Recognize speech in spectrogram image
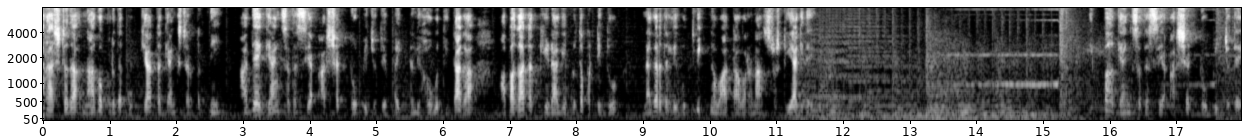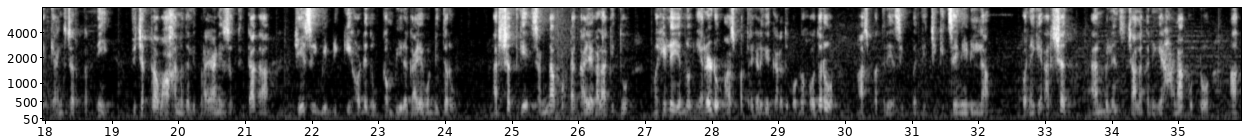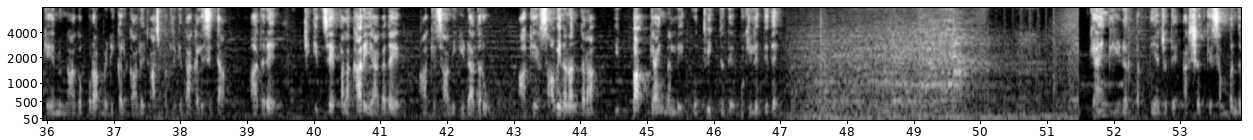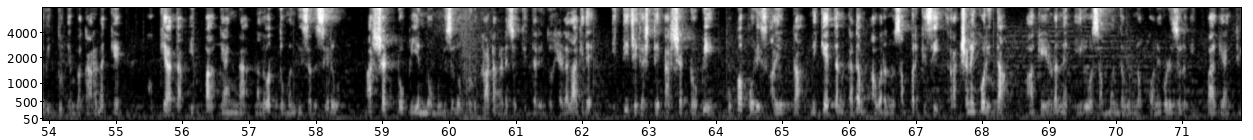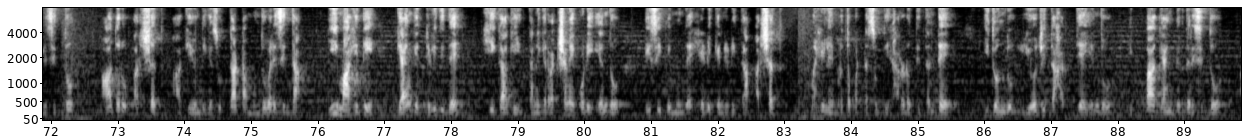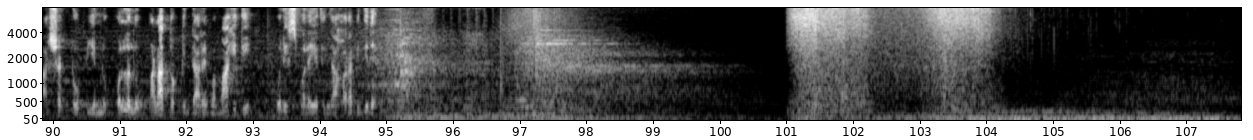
ಮಹಾರಾಷ್ಟ್ರದ ನಾಗಪುರದ ಕುಖ್ಯಾತ ಗ್ಯಾಂಗ್ಸ್ಟರ್ ಪತ್ನಿ, ಅದೇ ಗ್ಯಾಂಗ್ ಸದಸ್ಯ ಅರ್ಷದ್ ಟೋಪಿ ಜೊತೆ ಬೈಕ್ನಲ್ಲಿ ಹೋಗುತ್ತಿದ್ದಾಗ ಅಪಘಾತಕ್ಕೀಡಾಗಿ ಮೃತಪಟ್ಟಿದ್ದು ನಗರದಲ್ಲಿ ಉದ್ವಿಗ್ನ ವಾತಾವರಣ ಸೃಷ್ಟಿಯಾಗಿದೆ. ಇಬ್ಬ ಗ್ಯಾಂಗ್ ಸದಸ್ಯ ಅರ್ಷದ್ ಟೋಪಿ ಜೊತೆ ಗ್ಯಾಂಗ್ಸ್ಟರ್ ಪತ್ನಿ ದ್ವಿಚಕ್ರ ವಾಹನದಲ್ಲಿ ಪ್ರಯಾಣಿಸುತ್ತಿದ್ದಾಗ ಜೆಸಿಬಿ ಡಿಕ್ಕಿ ಹೊಡೆದು ಗಂಭೀರ ಗಾಯಗೊಂಡಿದ್ದರು. ಅರ್ಷದ್ಗೆ ಸಣ್ಣ ಪುಟ್ಟ ಗಾಯಗಳಾಗಿದ್ದು ಮಹಿಳೆಯನ್ನು ಎರಡು ಆಸ್ಪತ್ರೆಗಳಿಗೆ ಕರೆದುಕೊಂಡು ಹೋದರೂ ಆಸ್ಪತ್ರೆಯ ಸಿಬ್ಬಂದಿ ಚಿಕಿತ್ಸೆ ನೀಡಿಲ್ಲ. ಕೊನೆಗೆ ಅರ್ಷದ್ ಆಂಬ್ಯುಲೆನ್ಸ್ ಚಾಲಕನಿಗೆ ಹಣ ಕೊಟ್ಟು ಆಕೆಯನ್ನು ನಾಗಪುರ ಮೆಡಿಕಲ್ ಕಾಲೇಜ್ ಆಸ್ಪತ್ರೆಗೆ ದಾಖಲಿಸಿದ್ದ. ಆದರೆ ಚಿಕಿತ್ಸೆ ಫಲಕಾರಿಯಾಗದೆ ಆಕೆ ಸಾವಿಗೀಡಾದರು. ಆಕೆಯ ಸಾವಿನ ನಂತರ ಇಪ್ಪ ಗ್ಯಾಂಗ್ನಲ್ಲಿ ಉದ್ವಿಗ್ನತೆ ಮುಗಿಲೆದ್ದಿದೆ. ಗ್ಯಾಂಗ್ ಲೀಡರ್ ಪತ್ನಿಯ ಜೊತೆ ಅರ್ಷದ್ಗೆ ಸಂಬಂಧವಿತ್ತು ಎಂಬ ಕಾರಣಕ್ಕೆ ಕುಖ್ಯಾತ ಇಪ್ಪಾ ಗ್ಯಾಂಗ್ನ ನಲವತ್ತು ಮಂದಿ ಸದಸ್ಯರು ಅರ್ಷದ್ ಟೋಪಿಯನ್ನು ಮುಗಿಸಲು ಹುಡುಕಾಟ ನಡೆಸುತ್ತಿದ್ದರೆಂದು ಹೇಳಲಾಗಿದೆ. ಇತ್ತೀಚೆಗಷ್ಟೇ ಅರ್ಷದ್ ಟೋಪಿ ಉಪ ಪೊಲೀಸ್ ಆಯುಕ್ತ ನಿಕೇತನ್ ಕದಂ ಅವರನ್ನು ಸಂಪರ್ಕಿಸಿ ರಕ್ಷಣೆ ಕೋರಿದ್ದ. ಆಕೆಯೊಡನೆ ಇರುವ ಸಂಬಂಧವನ್ನು ಕೊನೆಗೊಳಿಸಲು ಇಪ್ಪಾ ಗ್ಯಾಂಗ್ ತಿಳಿಸಿತ್ತು. ಆದರೂ ಅರ್ಷದ್ ಆಕೆಯೊಂದಿಗೆ ಸುತ್ತಾಟ ಮುಂದುವರೆಸಿದ್ದ. ಈ ಮಾಹಿತಿ ಗ್ಯಾಂಗ್ಗೆ ತಿಳಿದಿದೆ. ಹೀಗಾಗಿ ತನಗೆ ರಕ್ಷಣೆ ಕೊಡಿ ಎಂದು ಡಿಸಿಪಿ ಮುಂದೆ ಹೇಳಿಕೆ ನೀಡಿದ್ದ ಅರ್ಷದ್. ಮಹಿಳೆ ಮೃತಪಟ್ಟ ಸುದ್ದಿ ಹರಡುತ್ತಿದ್ದಂತೆ ಇದೊಂದು ಯೋಜಿತ ಹತ್ಯೆ ಎಂದು ಇಪ್ಪಾ ಗ್ಯಾಂಗ್ ನಿರ್ಧರಿಸಿದ್ದು ಅರ್ಷದ್ ಟೋಪಿಯನ್ನು ಕೊಲ್ಲಲು ಪಣ ತೊಟ್ಟಿದ್ದಾರೆಂಬ ಮಾಹಿತಿ ಪೊಲೀಸ್ ವಲಯದಿಂದ ಹೊರಬಿದ್ದಿದೆ.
